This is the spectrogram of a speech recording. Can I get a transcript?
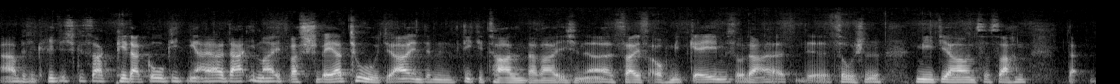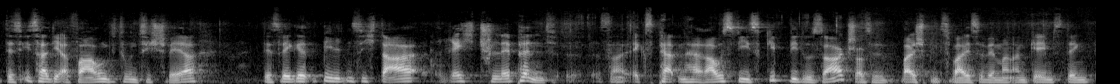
ja, ein bisschen kritisch gesagt, Pädagogik ja, da immer etwas schwer tut, ja, in dem digitalen Bereich, ja, sei es auch mit Games oder äh, Social Media und so Sachen. Das ist halt die Erfahrung, die tun sich schwer. Deswegen bilden sich da recht schleppend äh, Experten heraus, die es gibt, wie du sagst. Also beispielsweise, wenn man an Games denkt,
